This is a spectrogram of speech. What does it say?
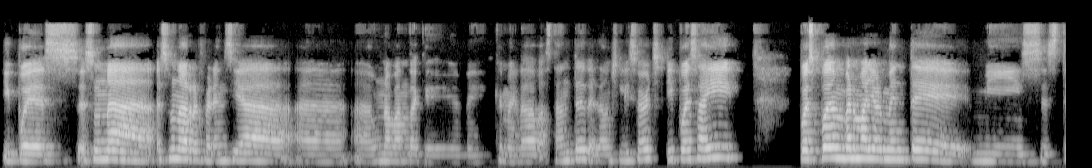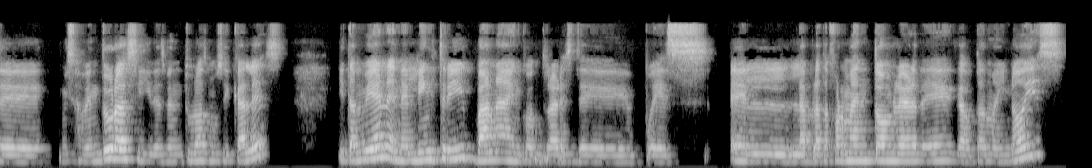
Y pues es una, es una referencia a, una banda que me, que me agrada bastante, The Lounge Lizards. Y pues ahí pues pueden ver mayormente mis, este, mis aventuras y desventuras musicales. Y también en el Linktree van a encontrar este, pues, el, la plataforma en Tumblr de Gautama My Noise,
